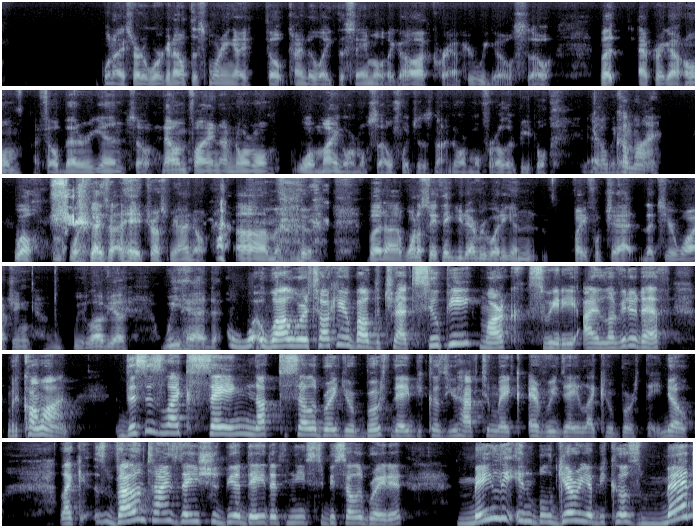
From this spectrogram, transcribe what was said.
when I started working out this morning, I felt kind of like the same. I was like, oh crap, here we go. So But after I got home, I felt better again. So now I'm fine. I'm normal. Well, my normal self, which is not normal for other people. Oh, we know. come on. Well, well, guys, hey, trust me, I know. Um, but I want to say thank you to everybody in Fightful Chat that's here watching. We love you. We had While we're talking about the chat, Soupy, Mark, sweetie, I love you to death, but come on. This is like saying not to celebrate your birthday because you have to make every day like your birthday. No. Like Valentine's Day should be a day that needs to be celebrated, mainly in Bulgaria because men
